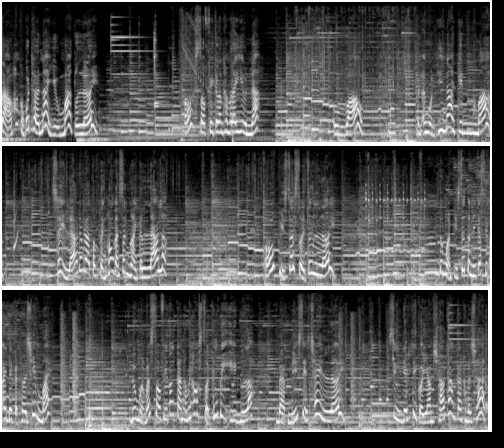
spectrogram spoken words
สาวๆห้องของพวกเธอน่าอยู่มากเลย โอ้โซฟีกำลังทำอะไรอยู่นะ ว้าว เป็นองุ่นที่น่ากินมาก ใช่แล้วได้เวลาตกแต่งห้องกันสักหน่อยกันแล้วล่ะ โอ้ผีเสื้อสวยจังเลยดูเหมือนผีเสื้อตัวนี้กระซิบไอเดียกับเธอใช่ไหม ดูเหมือนว่าโซฟีต้องการทำให้ห้องสวยขึ้นไปอีกละแบบนี้สิใช่เลย สิ่งเดียวที่ดีกว่ายามเช้าท่ามกลางธรรมชาติ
